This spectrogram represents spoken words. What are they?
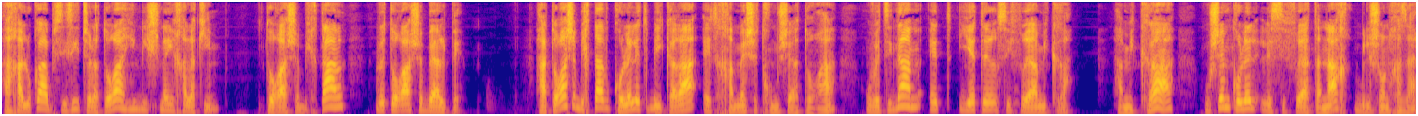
החלוקה הבסיסית של התורה היא לשני חלקים, תורה שבכתב ותורה שבעל פה. התורה שבכתב כוללת בעיקרה את חמשת חומשי התורה, ובצידם את יתר ספרי המקרא. המקרא הוא שם כולל לספרי התנ"ך בלשון חז"ל.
